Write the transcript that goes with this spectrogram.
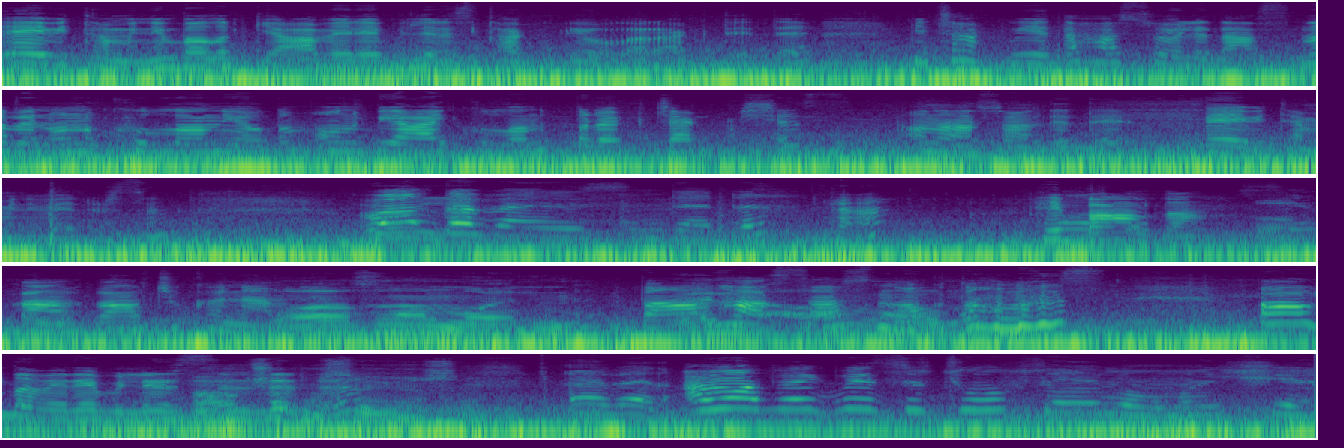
D vitamini, balık yağı verebiliriz takviye olarak dedi. Bir takviye daha söyledi aslında. Ben onu kullanıyordum. Onu bir ay kullanıp bırakacakmışız. Ondan sonra dedi D vitamini verirsin. Ben Öyle. de verirsin dedi. He baldan. Bal, bal çok önemli. Ağzını alma elini. Bal Elini hassas alma noktamız. Bal da verebilirsin Bal çok mu dedi. seviyorsun? Evet ama pekmezi çok sevmiyorum işi.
